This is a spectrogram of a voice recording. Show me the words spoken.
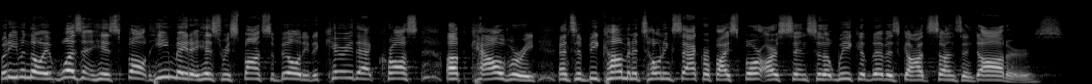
But even though it wasn't his fault, he made it his responsibility to carry that cross up Calvary and to become an atoning sacrifice for our sins so that we could live as God's sons and daughters.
